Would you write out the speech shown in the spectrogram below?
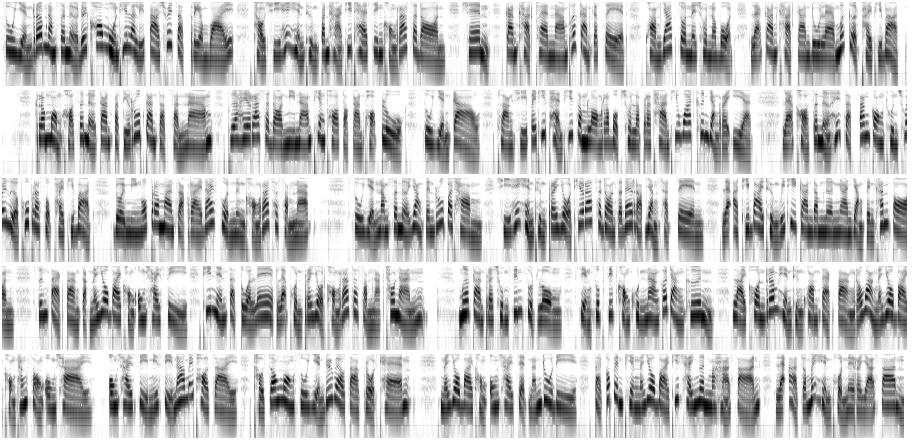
ซูเหยียนเริ่มนำเสนอด้วยข้อมูลที่ลลิตาช่วยจัดเตรียมไว้ เขาชี้ให้เห็นถึงปัญหาที่แท้จริงของราษฎร เช่น การขาดแคลนน้ำเพื่อการเกษตร ความยากจนในชนบท และการขาดการดูแลเมื่อเกิดภัยพิบัติ กระหม่อมขอเสนอการปฏิรูปการจัดสรรน้ำ เพื่อให้ราษฎรมีน้ำเพียงพอต่อการเพาะปลูก สู่เหยียนกล่าว พลางชี้ไปที่แผนที่จำลองระบบชนลประทานที่วาดขึ้นอย่างละเอียด และขอเสนอให้จัดตั้งกองทุนช่วยเหลือผู้ประสบภัยพิบัติ โดยมีงบประมาณจากรายได้ส่วนหนึ่งของราชสำนัก ซูเหยียนนำเสนออย่างเป็นรูปธรรม ชี้ให้เห็นถึงประโยชน์ที่ราษฎรจะได้รับอย่างชัดเจน และอธิบายถึงวิธีการดำเนินงานอย่างเป็นขั้นตอน ซึ่งแตกต่างจากนโยบายขององค์ชายสี่ที่เน้นแต่ตัวเลขและผลประโยชน์ของราชสำนักเท่านั้นเมื่อการประชุมสิ้นสุดลง เสียงซุบซิบของขุนนางก็ดังขึ้น หลายคนเริ่มเห็นถึงความแตกต่างระหว่างนโยบายของทั้งสององค์ชาย องค์ชายสี่มีสีหน้าไม่พอใจ เขาจ้องมองซูเหยียนด้วยแววตาโกรธแค้น นโยบายขององค์ชายเจ็ดนั้นดูดี แต่ก็เป็นเพียงนโยบายที่ใช้เงินมหาศาล และอาจจะไม่เห็นผลในระยะสั้น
